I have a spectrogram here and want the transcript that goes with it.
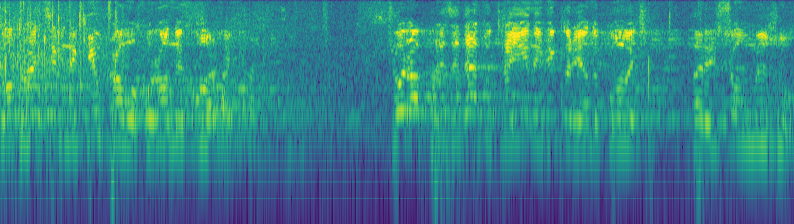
до працівників правоохоронних органів. Вчора президент України Віктор Янукович перейшов межу.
